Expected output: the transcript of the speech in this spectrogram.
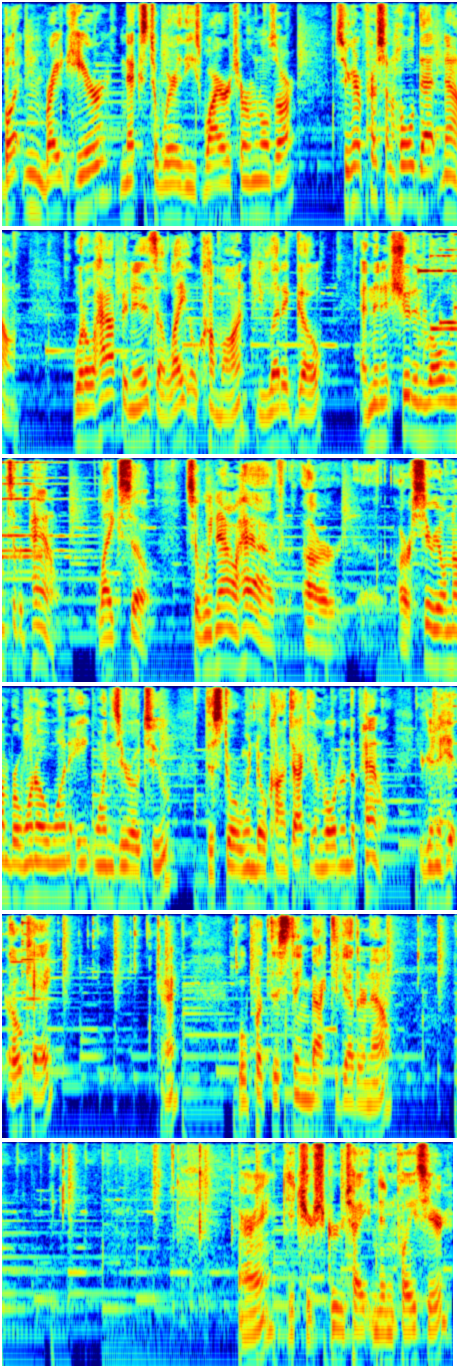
button right here next to where these wire terminals are. So you're gonna press and hold that down. What will happen is a light will come on, you let it go, and then it should enroll into the panel, like so. So we now have our, uh, our serial number 1018102, this door window contact enrolled in the panel. You're gonna hit OK. Okay. We'll put this thing back together now. All right, get your screw tightened in place here.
